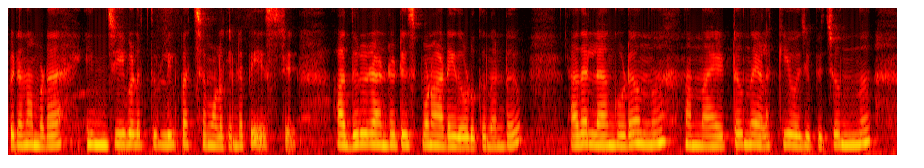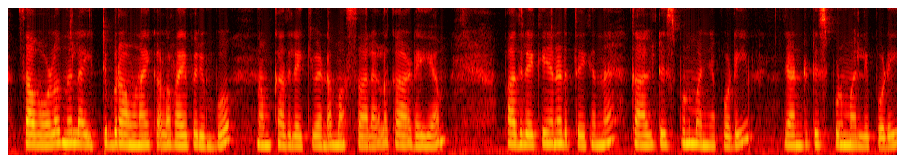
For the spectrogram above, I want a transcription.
പിന്നെ നമ്മുടെ ഇഞ്ചി വെളുത്തുള്ളി പച്ചമുളകിന്റെ പേസ്റ്റ് അതൊരു രണ്ട് ടീസ്പൂൺ ആഡ് ചെയ്ത് കൊടുക്കുന്നുണ്ട്. അതെല്ലാം കൂടെ ഒന്ന് നന്നായിട്ട് ഒന്ന് ഇളക്കി യോജിപ്പിച്ച് ഒന്ന് സവോള ഒന്ന് ലൈറ്റ് ബ്രൗൺ ആയി കളറായി വരുമ്പോൾ നമുക്കതിലേക്ക് വേണ്ട മസാലകളൊക്കെ ആഡ് ചെയ്യാം. അപ്പോൾ അതിലേക്ക് ഞാൻ എടുത്തേക്കുന്ന കാൽ ടീസ്പൂൺ മഞ്ഞൾപ്പൊടി രണ്ട് ടീസ്പൂൺ മല്ലിപ്പൊടി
